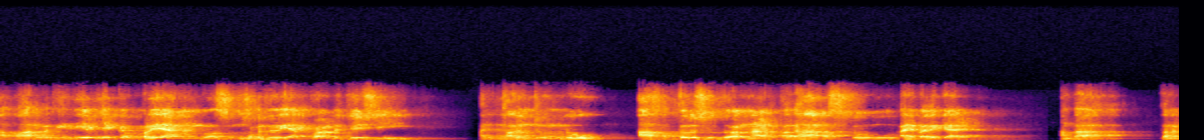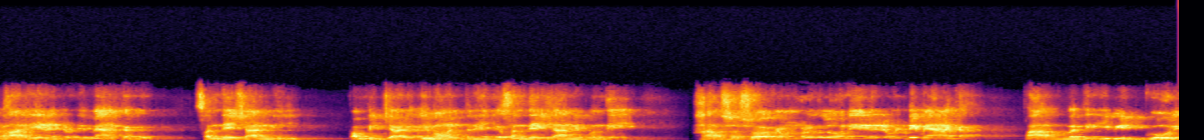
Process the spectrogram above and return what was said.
ఆ పార్వతీదేవి యొక్క ప్రయాణం కోసం సమితిని ఏర్పాటు చేసి అది తలంచుకుంటూ ఆ సప్త ఋషులతో అన్నాడు తదహాస్తు అని పలికాడు. అంత తన భార్య అయినటువంటి మేనకకు సందేశాన్ని పంపించాడు. హిమవంతుని యొక్క సందేశాన్ని పొంది హర్షశోకం మృగలోనేటువంటి మేనక పార్వతికి వీడ్కోలు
